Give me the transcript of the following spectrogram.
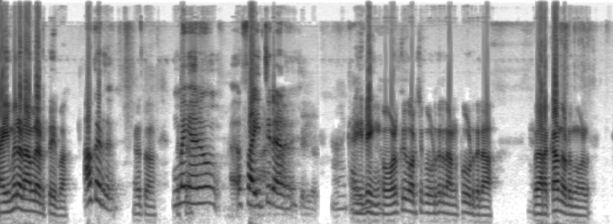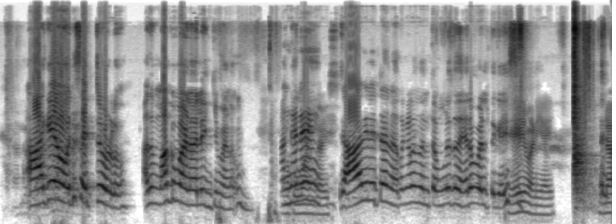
കൈമലിടാനുള്ള എടുത്തേ ഒക്കെ എടുത്ത്. എടുത്തോ? ഉമ്മ ഞാനും ഫൈറ്റിലാണ് ഓൾക്ക് കുറച്ച് കൂടുതൽ തണുപ്പ് കൂടുതലാ. വിറക്കാൻ തുടങ്ങും ഓൾ. ആകെ ഒരു സെറ്റേ ഉള്ളൂ. അത് ഉമ്മാക്ക് വേണമല്ലോ എനിക്കും വേണം. അങ്ങനെ. രാവിലെ ഇറങ്ങണം എന്നിട്ട് നമ്മളിത് നേരം വെളുത്ത് കഴിച്ചു ഏഴ് മണിയായി. എല്ലാ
